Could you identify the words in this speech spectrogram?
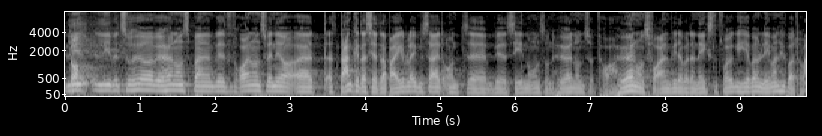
Doch. Liebe Zuhörer, wir hören uns bei, wir freuen uns, wenn ihr, äh, danke, dass ihr dabei geblieben seid und äh, wir sehen uns und hören uns, hören uns vor allem wieder bei der nächsten Folge hier beim Lehmann Hüber Talk.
